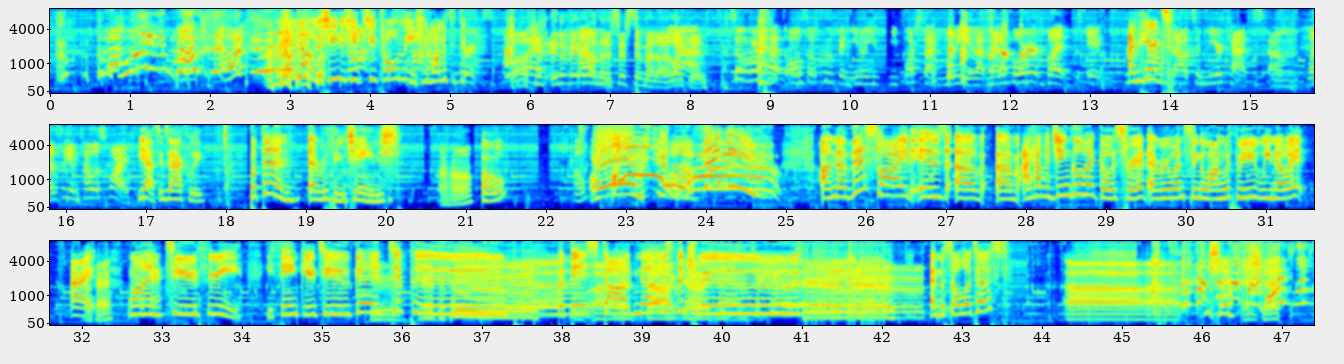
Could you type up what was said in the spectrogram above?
No, no, she she she told me she wanted to do. Works. Wow, But, she's innovating on the um, assistant meta. I like it. So meerkats also poop, and you know you you flush that money, that metaphor, but it really I'm hearing rounds s- out to meerkats. Um, Leslie, and tell us why. Yes, exactly. But then everything changed. Uh huh. Oh. Oh. Oh, Sydney! Um, now this slide is of um, I have a jingle that goes for it. Everyone sing along with me. We know it. All right. Okay. One, Okay. two, three. You think you're too good Too to good poop, to poop. but this Uh, dog knows dog the knows truth. And the solo toast. Uh.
